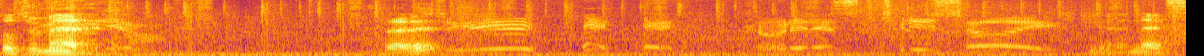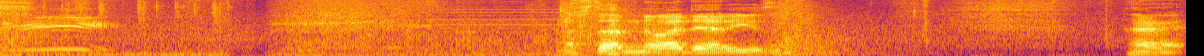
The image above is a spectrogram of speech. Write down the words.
So dramatic. Is that it? Yeah, next. I still have no idea how to use them. Alright.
